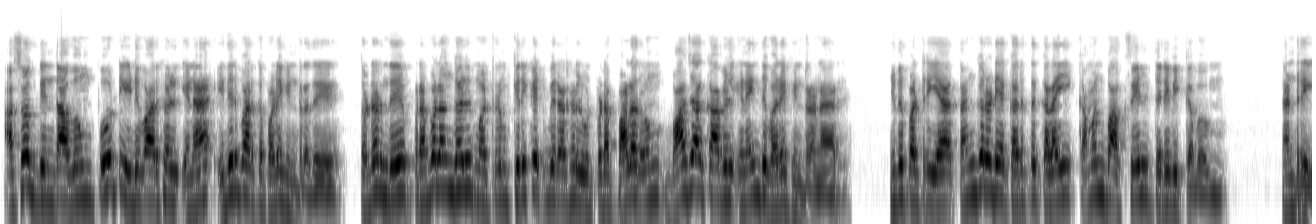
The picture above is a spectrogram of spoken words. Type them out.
அசோக் திந்தாவும் போட்டியிடுவார்கள் என எதிர்பார்க்கப்படுகின்றது. தொடர்ந்து பிரபலங்கள் மற்றும் கிரிக்கெட் வீரர்கள் உட்பட பலரும் பாஜகவில் இணைந்து வருகின்றனர். இது பற்றிய தங்களுடைய கருத்துக்களை கமெண்ட் பாக்ஸில் தெரிவிக்கவும். நன்றி.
